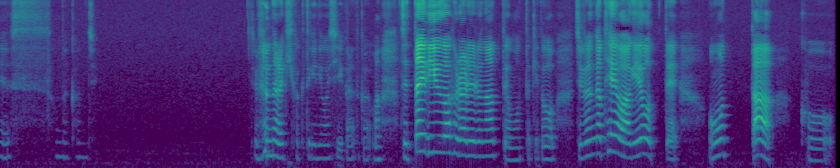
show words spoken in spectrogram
ですそんな感じ。自分なら企画的に美味しいからとかまあ絶対理由は振られるなって思ったけど自分が手を挙げようって思ったこ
